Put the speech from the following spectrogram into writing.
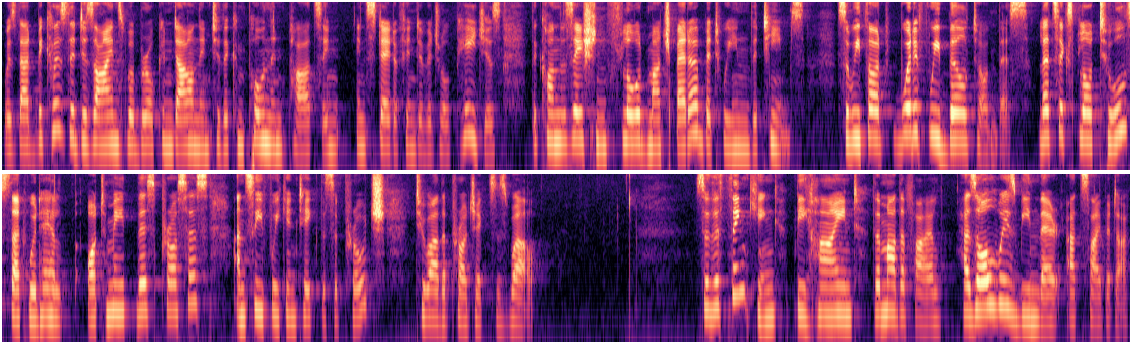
was that because the designs were broken down into the component parts in, instead of individual pages, the conversation flowed much better between the teams. So we thought, what if we built on this? Let's explore tools that would help automate this process and see if we can take this approach to other projects as well. So the thinking behind the mother file has always been there at CyberDuck,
